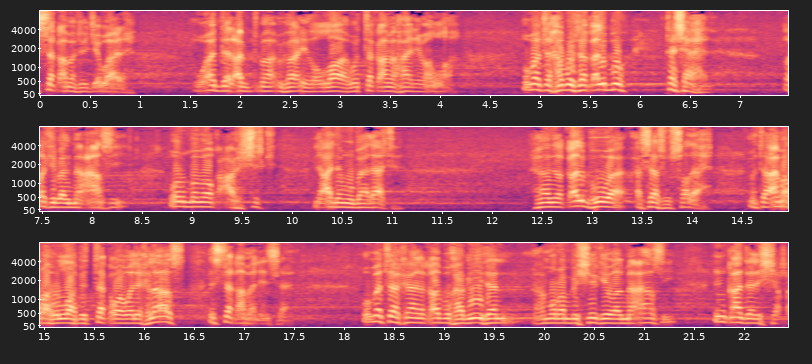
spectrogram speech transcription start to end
استقامت الجوارح وأدى العبد فرائض الله واتقى محارم الله. ومتى خبث قلبه تساهل. ركب المعاصي وربما وقع في الشرك لعدم مبالاته. هذا القلب هو أساس الصلاح متى أمره الله بالتقوى والإخلاص استقام الإنسان. ومتى كان القلب خبيثا معمورا بالشرك والمعاصي انقاد للشر.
